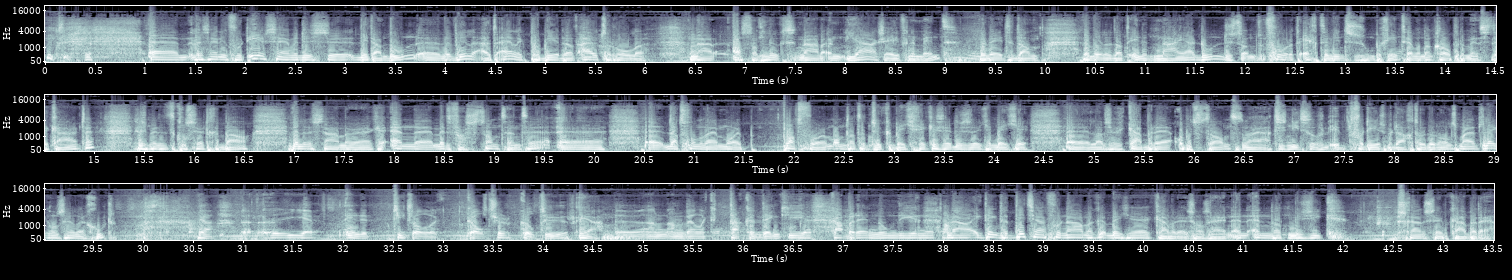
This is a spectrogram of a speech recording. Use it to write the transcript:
en we zijn nu voor het eerst zijn we dus dit aan het doen. We willen uiteindelijk proberen dat uit te rollen, naar, als dat lukt, naar een jaarlijks evenement. We weten dan, we willen dat in het najaar doen, dus dan voor het echte winterseizoen begint, hè, want dan kopen de mensen de kaarten. Dus met het concertgebouw willen we samenwerken en uh, met de vaste standtenten. dat vonden wij een mooi platform, omdat het natuurlijk een beetje gek is. Hè? Dus dat je een beetje, uh, laten we zeggen, cabaret op het strand. Nou ja, het is niet voor, voor het eerst bedacht door ons, maar het leek ons heel erg goed. Ja, uh, je hebt in de titel culture, cultuur. Ja. Uh, aan, aan welke takken denk je? je hebt cabaret noemde je net al. Nou, ik denk dat dit jaar voornamelijk een beetje cabaret zal zijn. En, en wat muziek, schuinstreep cabaret.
